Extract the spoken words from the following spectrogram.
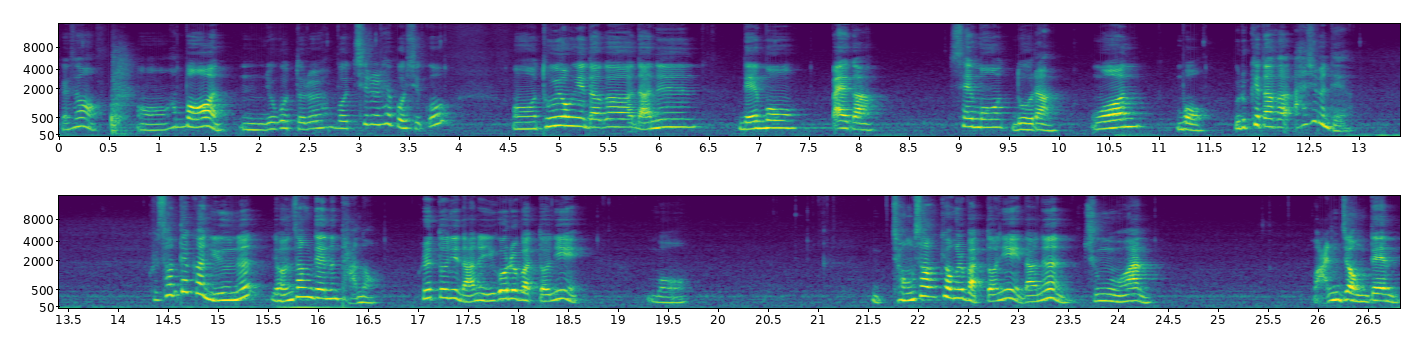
그래서 어, 한번 음, 요것들을 한번 칠을 해보시고 어, 도형에다가 나는 네모 빨강, 세모 노랑, 원 뭐 이렇게다가 하시면 돼요. 그 선택한 이유는 연상되는 단어. 그랬더니 나는 이거를 봤더니 뭐 정사각형을 봤더니 나는 중후한 뭐 안정된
